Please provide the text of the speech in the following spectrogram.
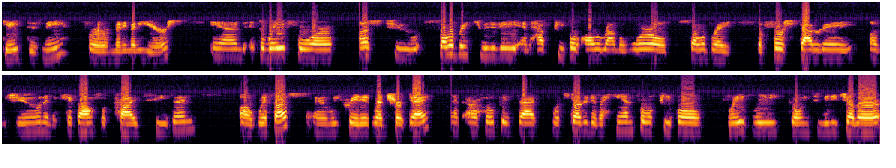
Gay Disney for many, many years. And it's a way for us to celebrate community and have people all around the world celebrate the first Saturday of June and the kickoff of Pride season uh, with us. And we created Red Shirt Day. And our hope is that what started as a handful of people bravely going to meet each other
